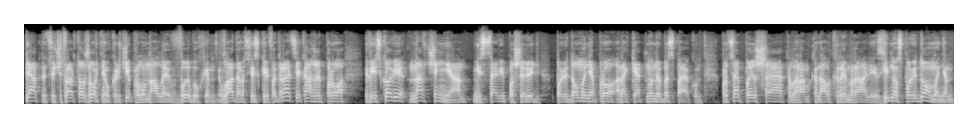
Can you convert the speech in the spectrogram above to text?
п'ятницю, 4 жовтня, у Керчі пролунали вибухи. Влада Російської Федерації каже про військові навчання. Місцеві поширюють повідомлення про ракетну небезпеку. Про це пише телеграм-канал Крим Ралі. Згідно з повідомленням,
